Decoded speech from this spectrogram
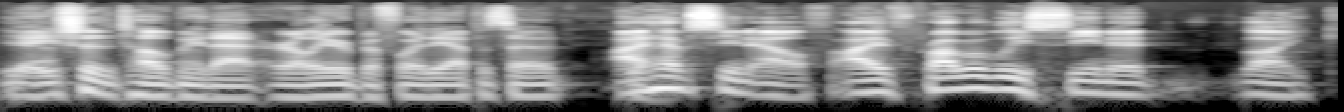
Yeah, you should have told me that earlier before the episode. I have seen Elf. I've probably seen it like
